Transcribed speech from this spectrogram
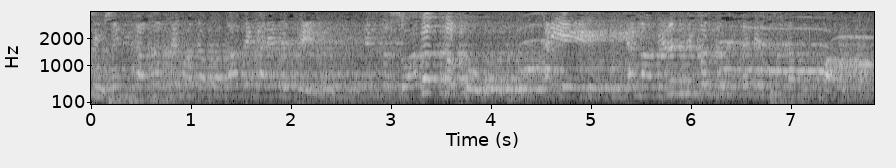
शिवसैनिकांतर्फे माझ्या पदाधिकाऱ्यातर्फे त्यांचं स्वागत करतो आणि त्यांना विनंती करतो की त्यांनी स्थानापन्न व्हावं.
